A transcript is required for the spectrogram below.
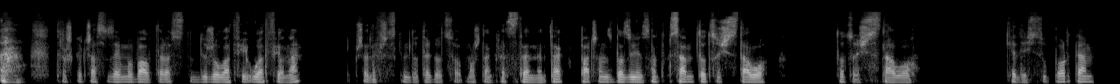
troszkę czasu zajmowało, teraz jest to dużo łatwiej ułatwione. Przede wszystkim do tego, co można grać z trendem, tak? Patrząc, bazując na tym samym, to coś stało, to coś stało kiedyś supportem,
